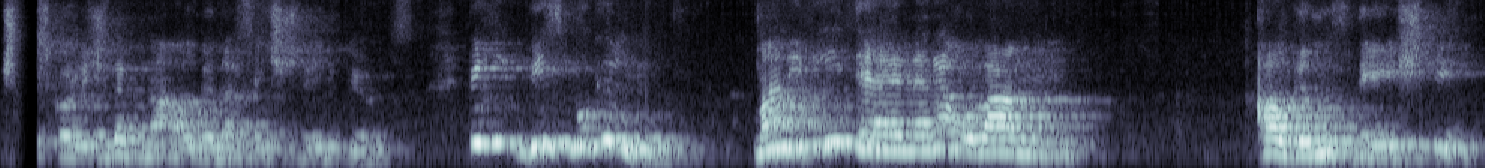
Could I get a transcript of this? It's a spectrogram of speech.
Psikolojide buna algıda seçicilik diyoruz. Biz, biz bugün manevi değerlere olan algımız değişti.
